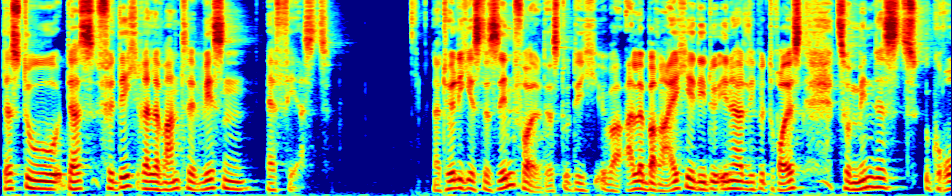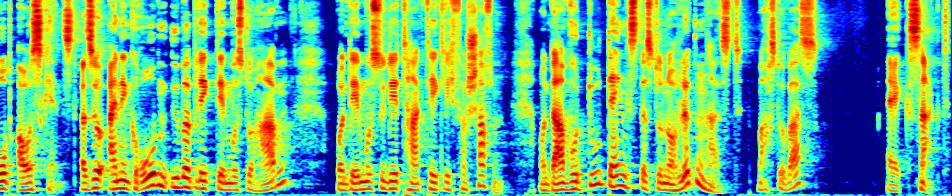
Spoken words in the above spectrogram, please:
dass du das für dich relevante Wissen erfährst. Natürlich ist es sinnvoll, dass du dich über alle Bereiche, die du inhaltlich betreust, zumindest grob auskennst. Also einen groben Überblick, den musst du haben und den musst du dir tagtäglich verschaffen. Und da, wo du denkst, dass du noch Lücken hast, machst du was? Exakt.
